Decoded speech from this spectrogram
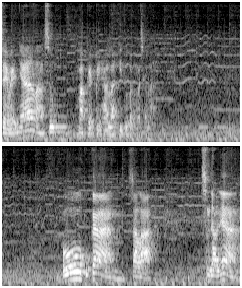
Ceweknya langsung pakai PH lagi tuh kalau nggak salah. Oh bukan. Salah. Sendalnya.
